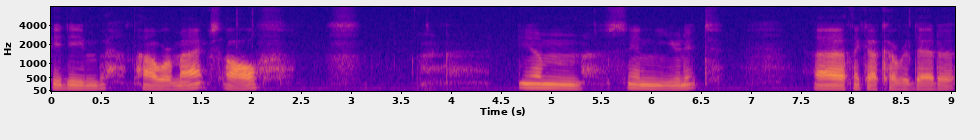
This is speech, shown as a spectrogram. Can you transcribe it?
PD Power Max off. M SIN unit. Uh, I think I covered that uh,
